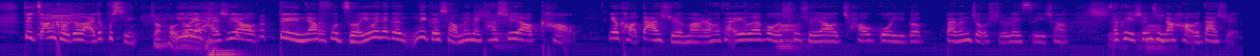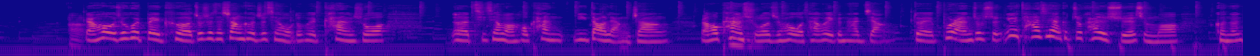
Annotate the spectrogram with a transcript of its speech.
对，张口就来就不行，因为还是要对人家负责。因为那个那个小妹妹她是要考要考大学嘛，然后她 A level 的数学要超过一个。百分之九十类似以上才可以申请到好的大学，然后我就会备课，就是在上课之前我都会看说，呃，提前往后看一到两章，然后看熟了之后我才会跟他讲，对，不然就是因为他现在就开始学什么，可能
